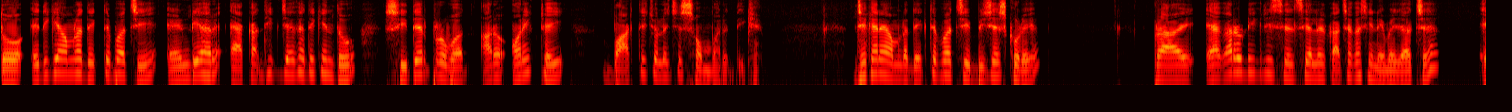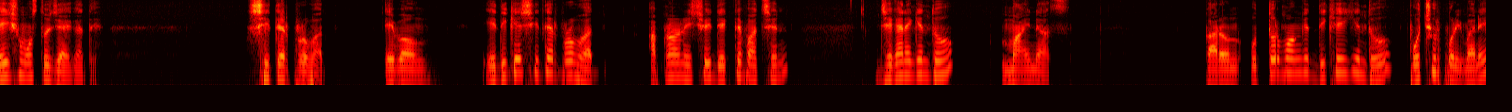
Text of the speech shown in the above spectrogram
তো এদিকে আমরা দেখতে পাচ্ছি ইন্ডিয়ার একাধিক জায়গাতে কিন্তু শীতের প্রভাব আরও অনেকটাই বাড়তে চলেছে সোমবারের দিকে। যেখানে আমরা দেখতে পাচ্ছি বিশেষ করে প্রায় এগারো ডিগ্রি সেলসিয়ালের কাছাকাছি নেমে যাচ্ছে এই সমস্ত জায়গাতে। শীতের প্রভাত। এবং এদিকে শীতের প্রভাত আপনারা নিশ্চয়ই দেখতে পাচ্ছেন, যেখানে কিন্তু মাইনাস। কারণ উত্তরবঙ্গের দিকেই কিন্তু প্রচুর পরিমাণে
